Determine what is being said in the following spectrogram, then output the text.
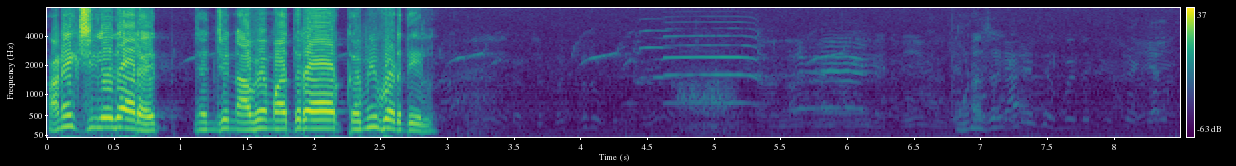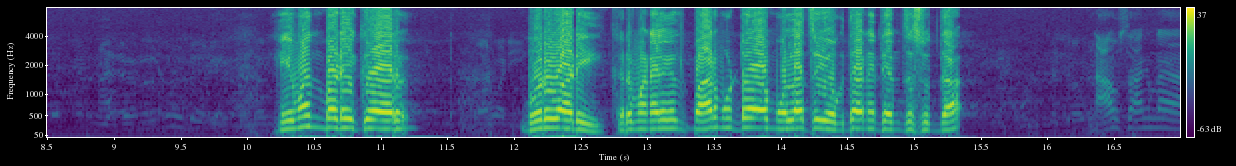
अनेक शिलेदार आहेत ज्यांची नावे मात्र कमी पडतील. हेमंत बडेकर बोरवाडी. खरं म्हणायला गेलं फार मोठं मोलाचं योगदान आहे त्यांचं सुद्धा. नाव सांग ना.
